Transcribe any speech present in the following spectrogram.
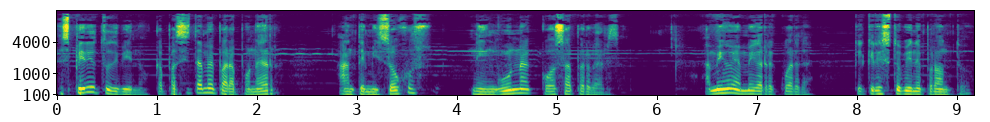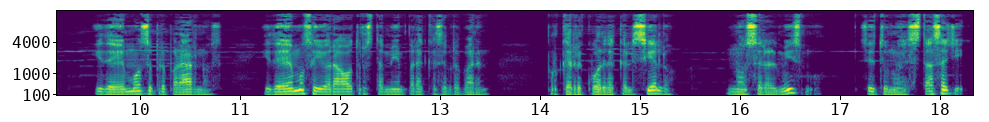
Espíritu Divino, capacítame para poner ante mis ojos ninguna cosa perversa. Amigo y amiga, recuerda que Cristo viene pronto y debemos de prepararnos y debemos ayudar a otros también para que se preparen, porque recuerda que el cielo no será el mismo si tú no estás allí.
